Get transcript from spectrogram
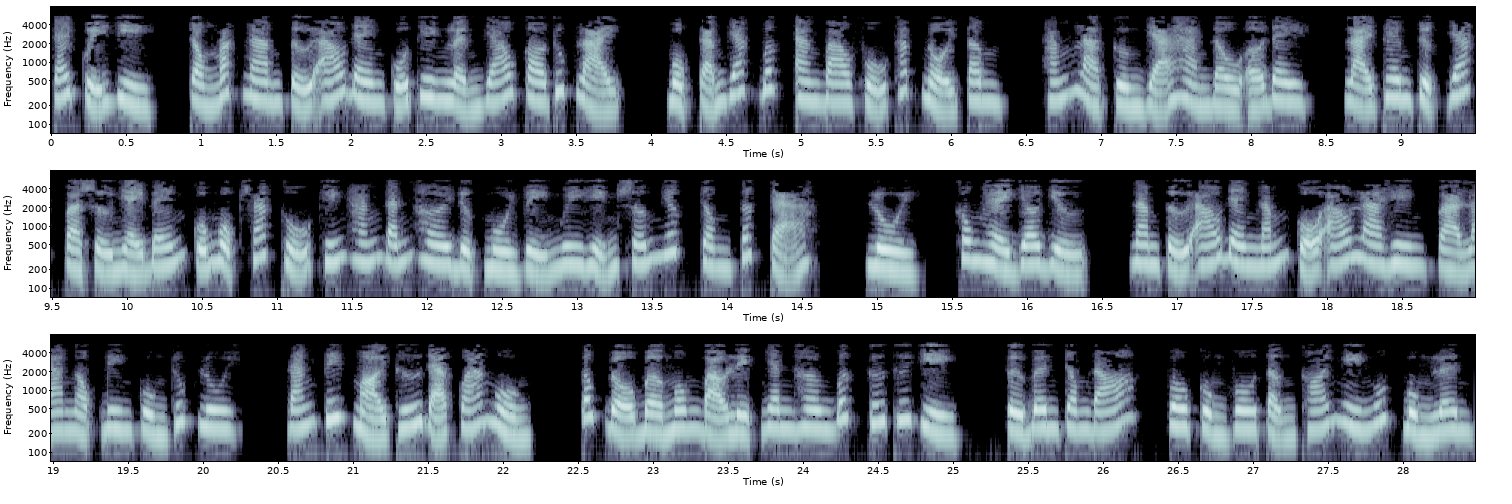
cái quỷ gì, trong mắt nam tử áo đen của thiên lệnh giáo co rút lại, một cảm giác bất an bao phủ khắp nội tâm, hắn là cường giả hàng đầu ở đây, lại thêm trực giác và sự nhạy bén của một sát thủ khiến hắn đánh hơi được mùi vị nguy hiểm sớm nhất trong tất cả. Lùi, không hề do dự, nam tử áo đen nắm cổ áo La Hiên và La Ngọc điên cùng rút lui, đáng tiếc mọi thứ đã quá muộn, tốc độ bờ mông bạo liệt nhanh hơn bất cứ thứ gì, từ bên trong đó, vô cùng vô tận khói nghi ngút bùng lên,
